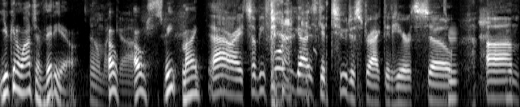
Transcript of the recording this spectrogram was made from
You can watch a video. Oh my Oh, god. oh, sweet, Mike. All right. So before you guys get too distracted here, so um,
